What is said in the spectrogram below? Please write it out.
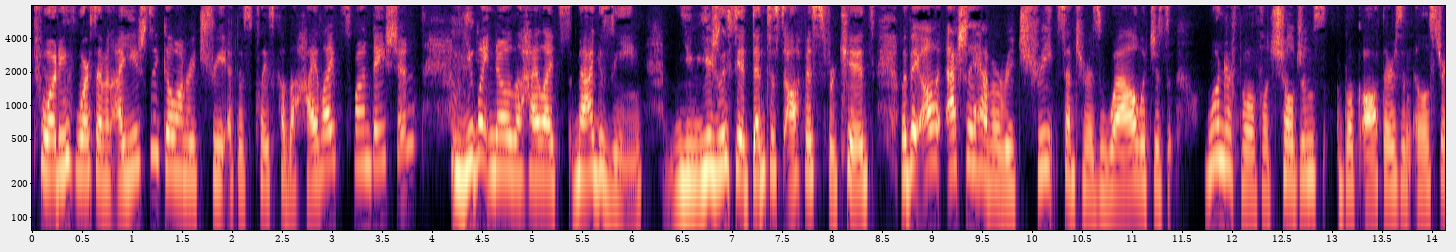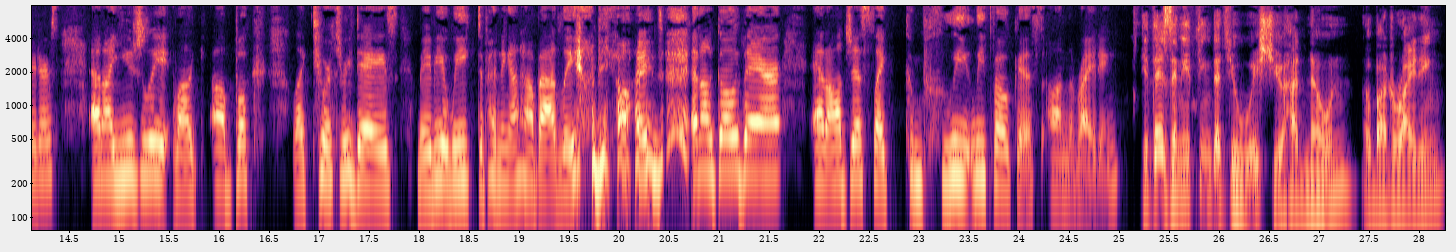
24 7, I usually go on retreat at this place called the Highlights Foundation. Mm-hmm. You might know the Highlights magazine. You usually see a dentist office for kids, but they all actually have a retreat center as well, which is wonderful for children's book authors and illustrators. And I usually like a book like two or three days, maybe a week, depending on how badly I'm behind. And I'll go there and I'll just like completely focus on the writing. If there's anything that you wish you had known about writing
